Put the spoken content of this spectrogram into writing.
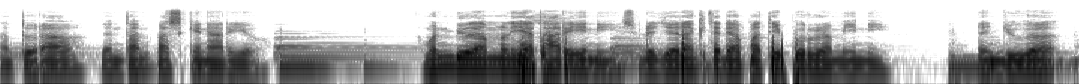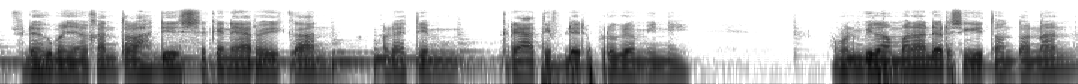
natural, dan tanpa skenario. Namun bila melihat hari ini, sudah jarang kita dapati program ini, dan juga sudah kebanyakan telah diskenariokan oleh tim kreatif dari program ini. Namun bila mana dari segi tontonan,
